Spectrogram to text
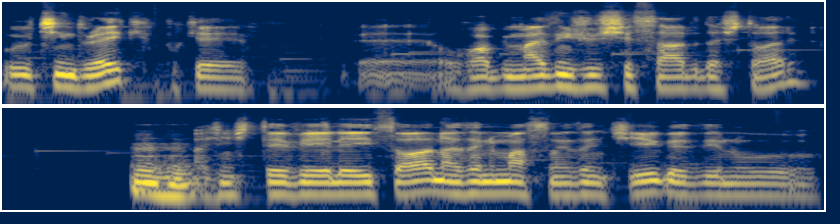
o Tim Drake, porque é o Robin mais injustiçado da história. uhum. A gente teve ele aí só nas animações antigas e no,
